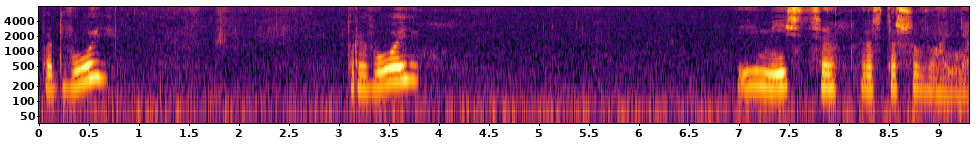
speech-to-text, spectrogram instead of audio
подвой, привой і місце розташування.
